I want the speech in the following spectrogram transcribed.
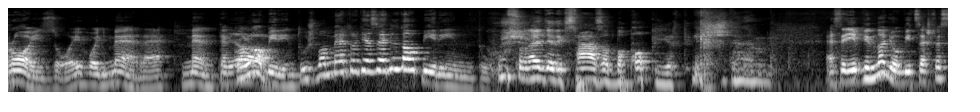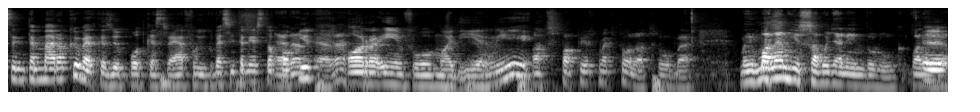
rajzolj, hogy merre mentek Ja. a labirintusban, mert hogy ez egy labirintus. 21. században papírt, Istenem! Ez egyébként nagyon vicces lesz, szerintem már a következő podcastre el fogjuk veszíteni ezt a Erre- papírt, erre? arra én fogok majd írni. Adsz papírt meg tollat, Robert? Mondjuk ma nem hiszem, hogy elindulunk. Van Ö,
